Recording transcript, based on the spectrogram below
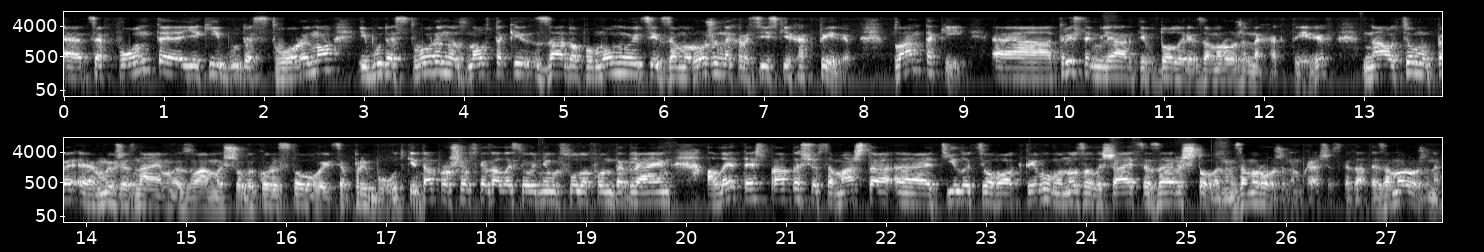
Е, Це фонд, е, який буде створено, і буде створено знов таки за допомогою цих заморожених російських активів. План такий: е, 300 мільярдів доларів заморожених активів. На цьому ми вже знаємо з вами, що використовуються прибутки, да, про що сказала сьогодні Урсула фон дер Ляєн. Але теж правда, що сама ж та е, тіло цього активу воно залишається заарештованим, замороженим, краще сказати, замороженим.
